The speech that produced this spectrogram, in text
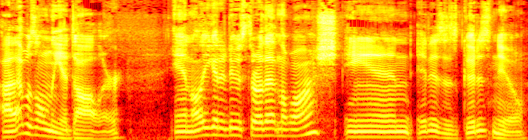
Uh, that was only a dollar. And all you gotta do is throw that in the wash, and it is as good as new.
